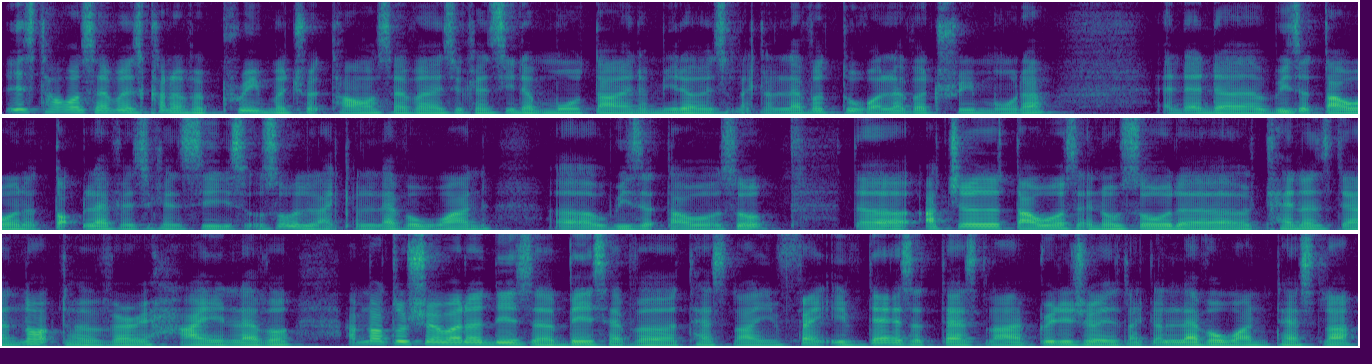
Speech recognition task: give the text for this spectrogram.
This Tower 7 is kind of a premature Tower 7 as you can see the mortar in the middle is like a level 2 or level 3 mortar and then the wizard tower on the top left as you can see is also like a level 1 uh, wizard tower. So the archer towers and also the cannons they are not uh, very high in level. I'm not too sure whether this uh, base have a tesla. In fact if there is a tesla i'm pretty sure it's like a level 1 tesla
